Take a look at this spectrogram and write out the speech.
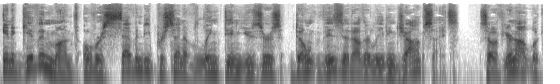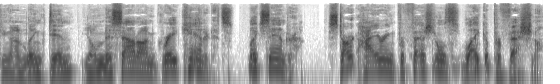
In a given month, over 70% of LinkedIn users don't visit other leading job sites. So if you're not looking on LinkedIn, you'll miss out on great candidates like Sandra. Start hiring professionals like a professional.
